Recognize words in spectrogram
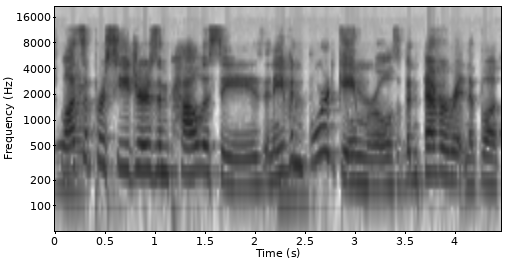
lots of procedures and policies, and even mm-hmm. board game rules, but never written a book.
